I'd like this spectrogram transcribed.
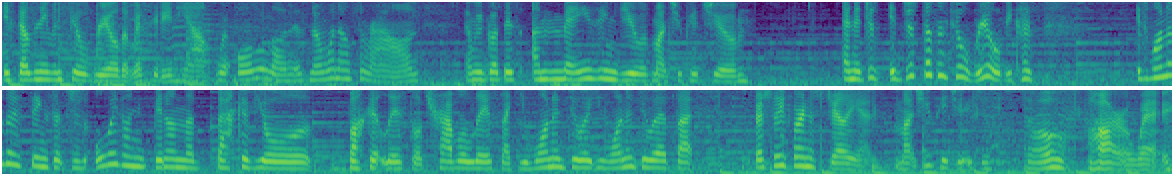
it doesn't even feel real that we're sitting here. We're all alone, there's no one else around, and we've got this amazing view of Machu Picchu. And it just it just doesn't feel real because it's one of those things that's just always on been on the back of your bucket list or travel list. Like you want to do it you want to do it but especially for an australian machu picchu is just so far away.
